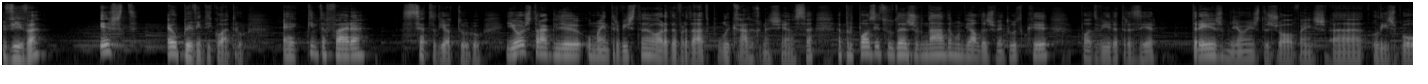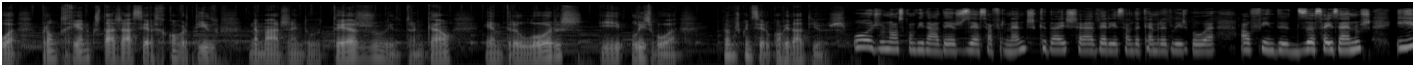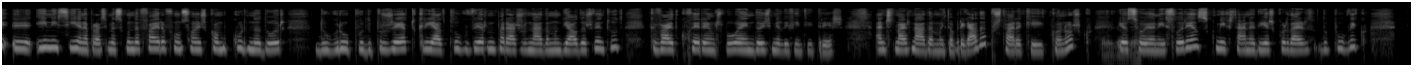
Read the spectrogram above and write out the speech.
Viva! Este é o P24. É quinta-feira, 7 de outubro, e hoje trago-lhe uma entrevista à Hora da Verdade, publicada Renascença, a propósito da Jornada Mundial da Juventude que pode vir a trazer 3 milhões de jovens a Lisboa, para um terreno que está já a ser reconvertido na margem do Tejo e do Trancão, entre Loures e Lisboa. Vamos conhecer o convidado de hoje. Hoje o nosso convidado é José Sá Fernandes, que deixa a variação da Câmara de Lisboa ao fim de 16 anos e eh, inicia na próxima segunda-feira funções como coordenador do grupo de projeto criado pelo Governo para a Jornada Mundial da Juventude, que vai decorrer em Lisboa em 2023. Antes de mais nada, muito obrigada por estar aqui conosco. Obrigado. Eu sou Eunice Lourenço, comigo está Ana Dias Cordeiro do Público.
